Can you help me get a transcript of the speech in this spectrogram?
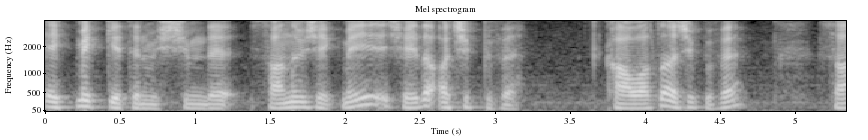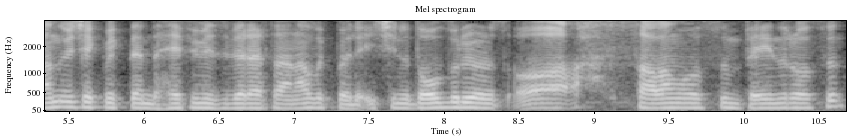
ekmek getirmiş şimdi. Sandviç ekmeği şeyde açık büfe. Kahvaltı açık büfe. Sandviç ekmeklerini de hepimiz birer tane aldık böyle içini dolduruyoruz. Oh salam olsun peynir olsun.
